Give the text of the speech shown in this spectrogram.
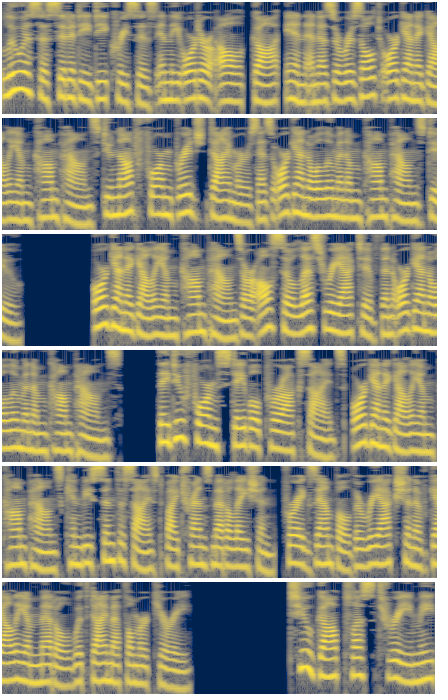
Lewis acidity decreases in the order Al, Ga, In and as a result organogallium compounds do not form bridged dimers as organoaluminum compounds do. Organogallium compounds are also less reactive than organoaluminum compounds. They do form stable peroxides. Organogallium compounds can be synthesized by transmetallation, for example the reaction of gallium metal with dimethylmercury. 2 Ga plus 3 Me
